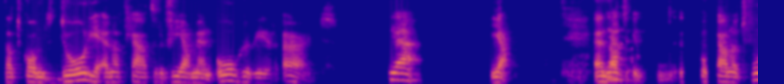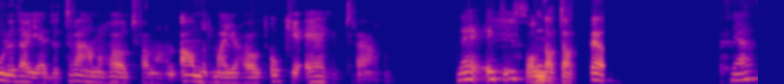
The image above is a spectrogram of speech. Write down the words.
Dat komt door je en dat gaat er via mijn ogen weer uit. Ja. En dat, ik kan het voelen dat jij de tranen houdt van een ander, maar je houdt ook je eigen tranen. Nee, het is... Omdat dat veld, Ja?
